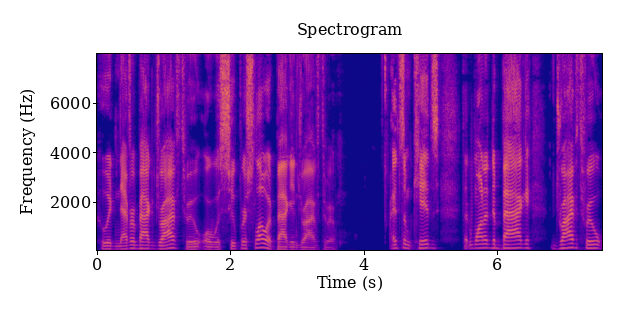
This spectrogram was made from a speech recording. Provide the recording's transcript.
who had never bagged drive through or was super slow at bagging drive through. I had some kids that wanted to bag drive through,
